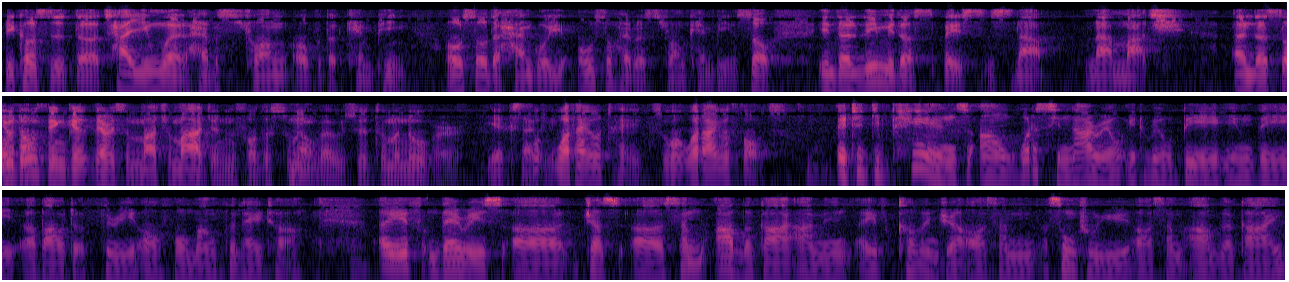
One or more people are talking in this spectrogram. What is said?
because the Tsai Ing-wen have a strong of the campaign also the Han Kuo-yu also have a strong campaign. So in the limited space, it's not, not much. And uh, so you don't think there is much margin for the swing no. votes to maneuver? Yeah, exactly. What are your takes? What are your thoughts? It depends on what scenario it will be in the about three or four months later. If there is uh, just uh, some other guy, I mean, if Ko Wen-je or some Song Chu-yu or some other guy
